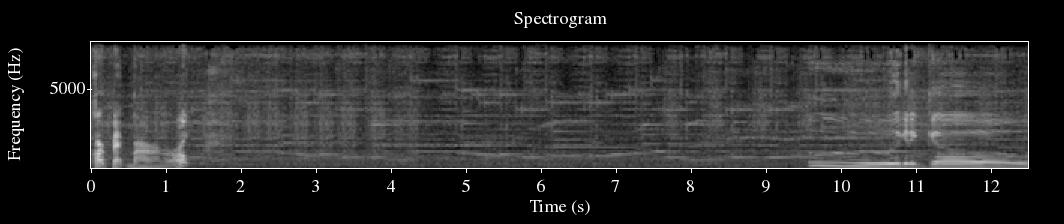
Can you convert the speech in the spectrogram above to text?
Carpet burn, oh. Ooh, look at it go.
